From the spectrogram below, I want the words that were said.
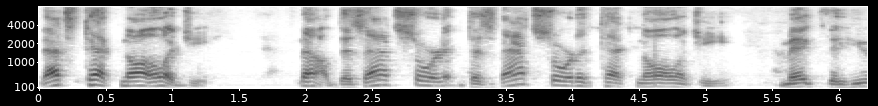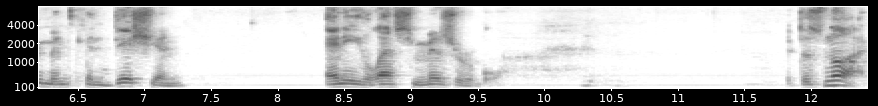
that's technology. Now, does that sort of does that sort of technology make the human condition any less miserable? It does not.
